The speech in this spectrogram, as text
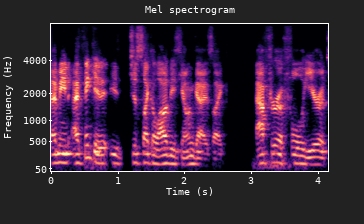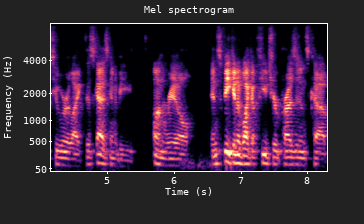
I mean, I think it, it just like a lot of these young guys, like after a full year or two, are like this guy's gonna be unreal. And speaking of like a future President's Cup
